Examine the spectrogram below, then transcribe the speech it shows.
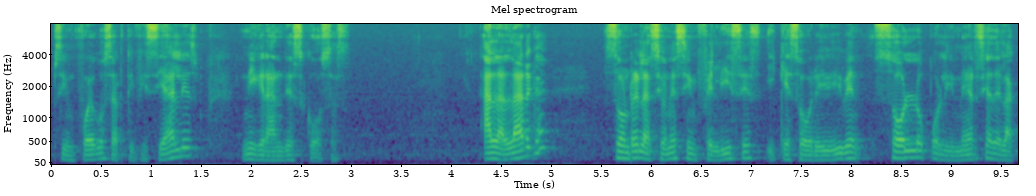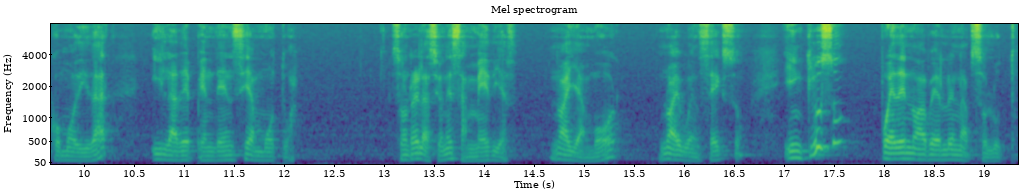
sin fuegos artificiales ni grandes cosas. A la larga, son relaciones infelices y que sobreviven solo por la inercia de la comodidad y la dependencia mutua. Son relaciones a medias. No hay amor, no hay buen sexo, incluso puede no haberlo en absoluto.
